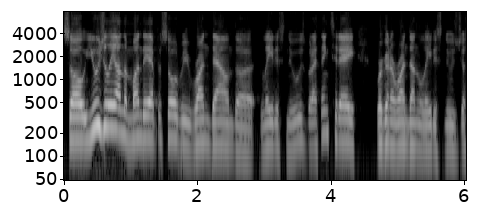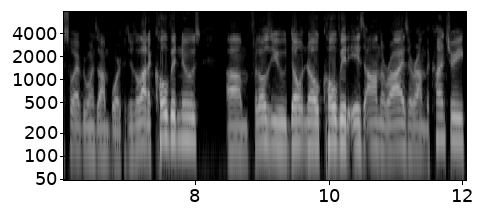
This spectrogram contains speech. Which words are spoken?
So usually on the Monday episode, we run down the latest news, but I think today we're going to run down the latest news just so everyone's on board because there's a lot of COVID news. Um, for those of you who don't know, COVID is on the rise around the country.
